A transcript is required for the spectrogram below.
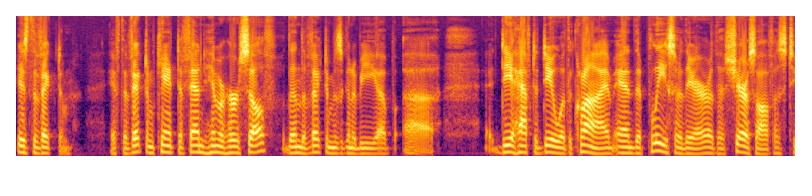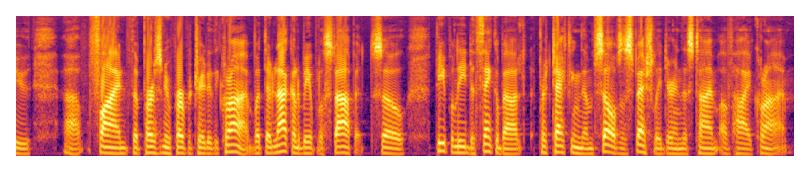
is the victim. If the victim can't defend him or herself, then the victim is going to be uh, uh, have to deal with the crime, and the police are there, or the sheriff's office, to uh, find the person who perpetrated the crime. But they're not going to be able to stop it. So people need to think about protecting themselves, especially during this time of high crime.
